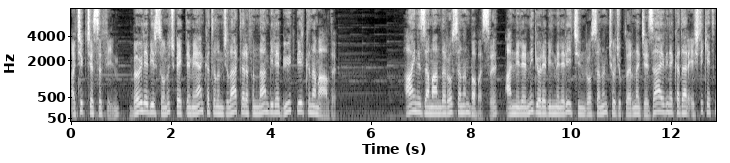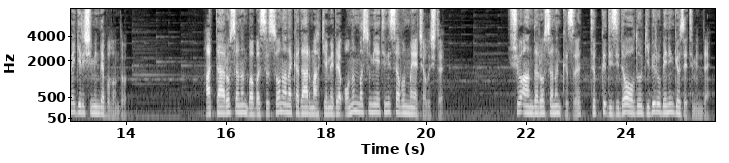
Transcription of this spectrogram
Açıkçası film, böyle bir sonuç beklemeyen katılımcılar tarafından bile büyük bir kınama aldı. Aynı zamanda Rosa'nın babası, annelerini görebilmeleri için Rosa'nın çocuklarına cezaevine kadar eşlik etme girişiminde bulundu. Hatta Rosa'nın babası son ana kadar mahkemede onun masumiyetini savunmaya çalıştı. Şu anda Rosa'nın kızı, tıpkı dizide olduğu gibi Ruben'in gözetiminde.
